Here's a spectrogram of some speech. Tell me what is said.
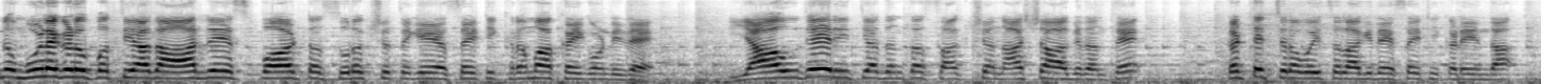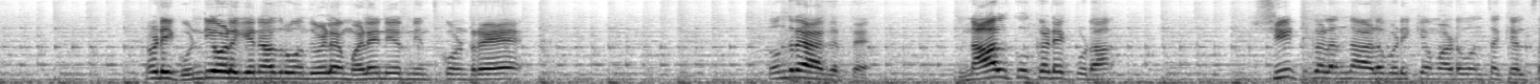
ಇನ್ನು ಮೂಳೆಗಳು ಪತ್ತೆಯಾದ ಆರನೇ ಸ್ಪಾಟ್ ಸುರಕ್ಷತೆಗೆ ಎಸ್ಐಟಿ ಕ್ರಮ ಕೈಗೊಂಡಿದೆ. ಯಾವುದೇ ರೀತಿಯಾದಂಥ ಸಾಕ್ಷ್ಯ ನಾಶ ಆಗದಂತೆ ಕಟ್ಟೆಚ್ಚರ ವಹಿಸಲಾಗಿದೆ ಎಸ್ಐಟಿ ಕಡೆಯಿಂದ. ನೋಡಿ, ಗುಂಡಿಯೊಳಗೆ ಏನಾದರೂ ಒಂದು ವೇಳೆ ಮಳೆ ನೀರು ನಿಂತ್ಕೊಂಡ್ರೆ ತೊಂದರೆ ಆಗುತ್ತೆ. ನಾಲ್ಕು ಕಡೆ ಕೂಡ ಶೀಟ್ಗಳನ್ನು ಅಳವಡಿಕೆ ಮಾಡುವಂಥ ಕೆಲಸ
